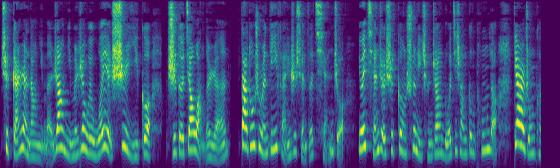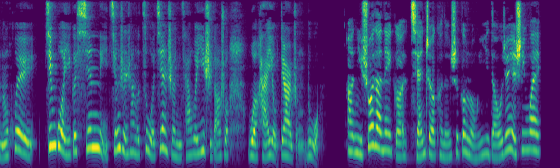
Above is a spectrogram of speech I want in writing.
去感染到你们，让你们认为我也是一个值得交往的人。大多数人第一反应是选择前者，因为前者是更顺理成章、逻辑上更通的。第二种可能会经过一个心理、精神上的自我建设，你才会意识到说，我还有第二种路。啊，你说的那个前者可能是更容易的，我觉得也是因为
